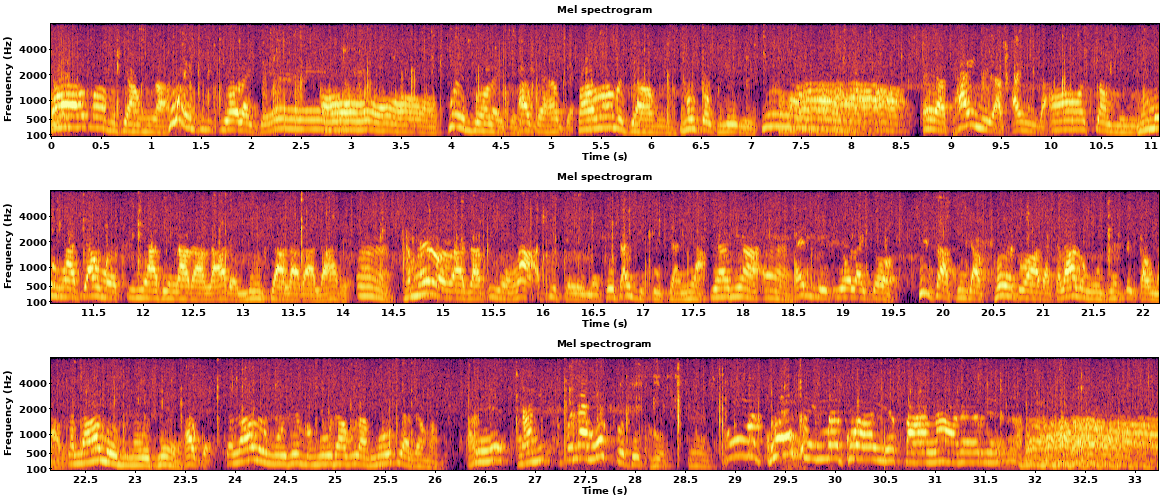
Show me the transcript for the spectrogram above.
ဘာမှမကြောက်ဘူးလားဖွင့်ပြီးပြောလိုက်တယ်အော်ဖွင့်ပြောလိုက်တယ်ဟုတ်ကဲ့ဟုတ်ကဲ့ဘာမှမကြောက်ဘူးငုတ်တုတ်ကလေးတွေအဲ့ဒါထိုင်းနေတာထိုင်းနေတာအော်ကြောက်လို့မင်းတို့ငါကြောင်းမဲ့ပညာသင်လာတာလားတဲ့လင်းရှာလာတာလားတဲ့အင်းခမဲတော်လာတာပြီးရင်ငါအပြစ်တင်လိမ့်မယ်ကိုတိုက်ကြီးကိုပြန်ညညညအဲအဲ့ဒီလိုပြောလိုက်တော့စိတ်သာခင်ကြခွဲသွားတာကလားလုံးကိုချင်းသိကောင်းတာကပဲလားလိုငိုချင်းဟုတ်ကဲ့ကလားလိုငိုချင်းမငိုတာဘူးလားငိုပြကြမှာအဲ့နာနီဘယ်နဲ့မတ်တဲ့ခုအင်းမခွဲနိုင်မခွာရပါလာတယ်က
